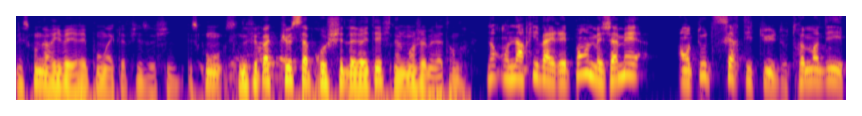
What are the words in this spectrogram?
Mais est-ce qu'on arrive à y répondre avec la philosophie? Est-ce qu'on ne fait pas que s'approcher de la vérité et finalement jamais l'atteindre? Non, on arrive à y répondre, mais jamais en toute certitude. Autrement dit,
